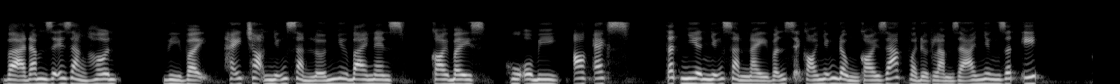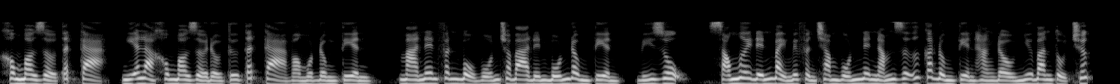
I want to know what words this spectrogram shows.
và đâm dễ dàng hơn. Vì vậy, hãy chọn những sàn lớn như Binance, Coinbase, Huobi, OKX. Tất nhiên những sàn này vẫn sẽ có những đồng coi rác và được làm giá nhưng rất ít. Không bao giờ tất cả, nghĩa là không bao giờ đầu tư tất cả vào một đồng tiền, mà nên phân bổ vốn cho 3 đến 4 đồng tiền, ví dụ, 60 đến 70% vốn nên nắm giữ các đồng tiền hàng đầu như ban tổ chức,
